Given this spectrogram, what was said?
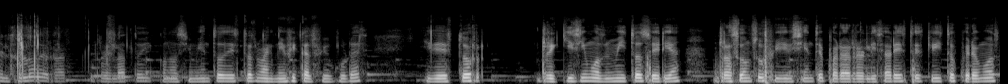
El solo relato y conocimiento de estas magníficas figuras y de estos riquísimos mitos sería razón suficiente para realizar este escrito, pero hemos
